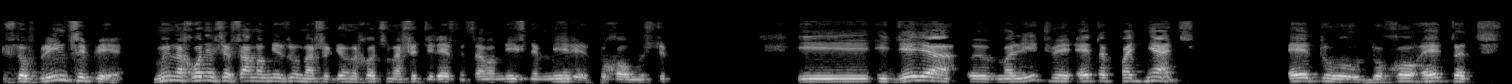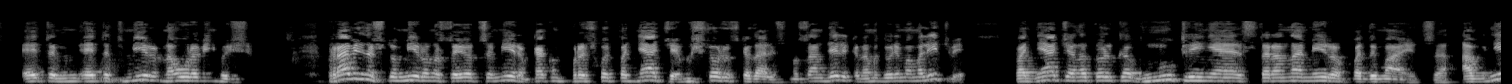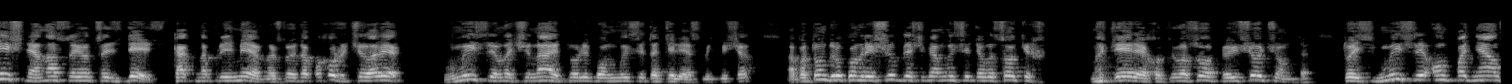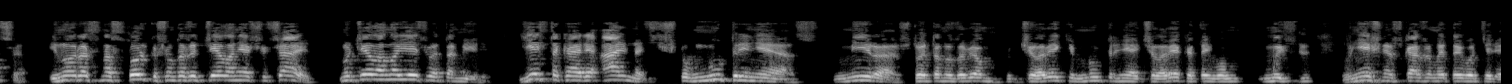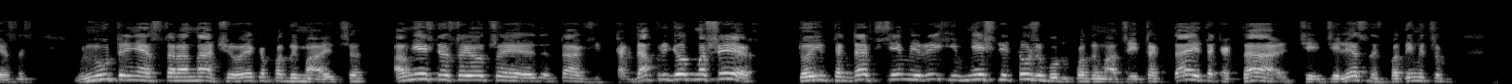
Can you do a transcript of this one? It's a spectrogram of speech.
что в принципе мы находимся в самом низу, нашей, где находится наша телесность, в самом нижнем мире духовности. И идея э, в молитве – это поднять эту духов, этот, этот, этот мир на уровень выше. Правильно, что мир, он остается миром. Как он происходит поднятие, мы что же сказали, что на самом деле, когда мы говорим о молитве, поднятие, она только внутренняя сторона мира поднимается, а внешняя она остается здесь. Как, например, на что это похоже, человек в мысли начинает, то либо он мыслит о телесных вещах, а потом вдруг он решил для себя мыслить о высоких материях, о философии, еще о чем-то. То есть в мысли он поднялся. Иной раз настолько, что он даже тело не ощущает. Но тело, оно есть в этом мире есть такая реальность, что внутренняя мира, что это назовем человеке, внутренняя человек, это его мысль, внешняя, скажем, это его телесность. Внутренняя сторона человека поднимается, а внешняя остается э, так же. Когда придет Машех, то и тогда все миры и внешние тоже будут подниматься. И тогда это когда телесность поднимется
